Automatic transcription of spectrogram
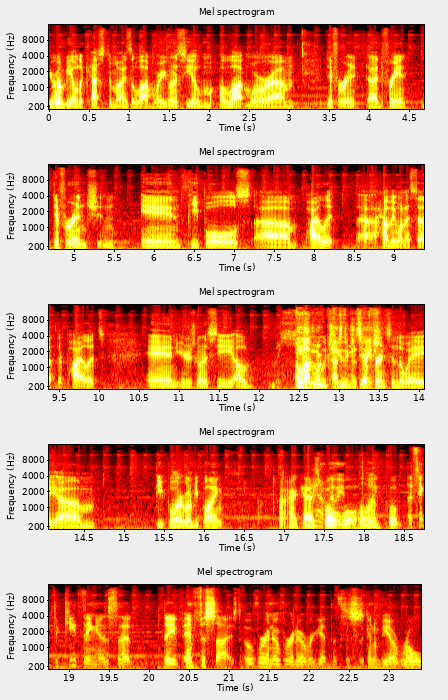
you're going to be able to customize a lot more. You're going to see a, a lot more um, different, uh, different differentiation in people's um, pilot, uh, how they want to set up their pilots, and you're just going to see a huge, A lot more huge difference in the way um, people are going to be playing. All right, guys. Yeah, well, I mean, well, hold on. well, Well, I think the key thing is that they've emphasized over and over and over again that this is going to be a role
